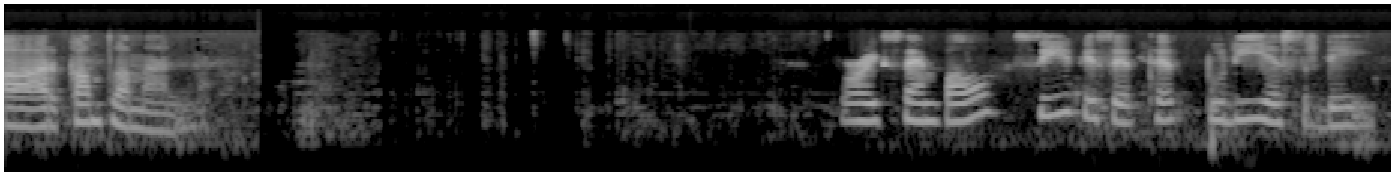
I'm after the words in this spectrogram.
or complement. For example, she visited Budi yesterday.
